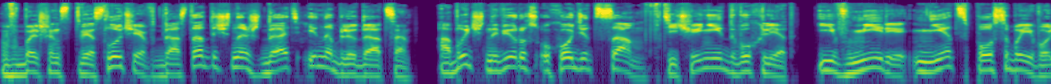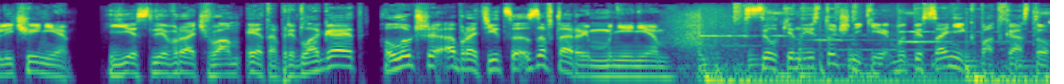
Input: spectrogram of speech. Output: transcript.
в большинстве случаев достаточно ждать и наблюдаться. Обычно вирус уходит сам в течение двух лет, и в мире нет способа его лечения. Если врач вам это предлагает, лучше обратиться за вторым мнением. Ссылки на источники в описании к подкасту.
